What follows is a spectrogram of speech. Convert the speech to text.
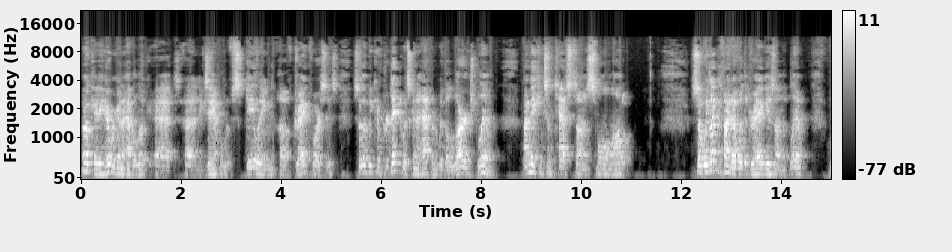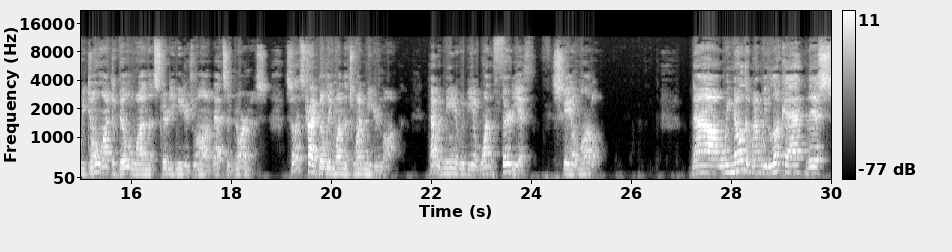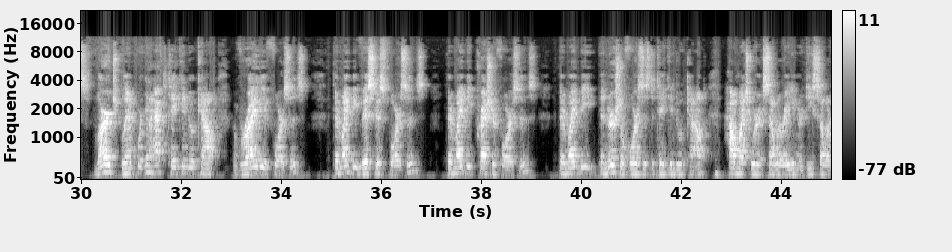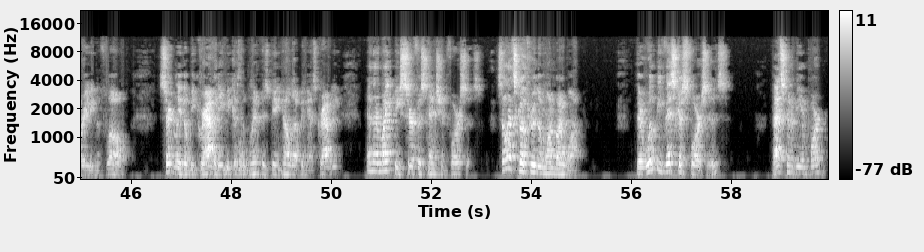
Okay, here we're going to have a look at uh, an example of scaling of drag forces so that we can predict what's going to happen with a large blimp by making some tests on a small model. So we'd like to find out what the drag is on the blimp. We don't want to build one that's 30 meters long. That's enormous. So let's try building one that's one meter long. That would mean it would be a 1 30th scale model. Now, we know that when we look at this large blimp, we're going to have to take into account a variety of forces. There might be viscous forces, there might be pressure forces, there might be inertial forces to take into account, how much we're accelerating or decelerating the flow. Certainly there'll be gravity because the blimp is being held up against gravity, and there might be surface tension forces. So let's go through them one by one. There will be viscous forces. That's going to be important.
